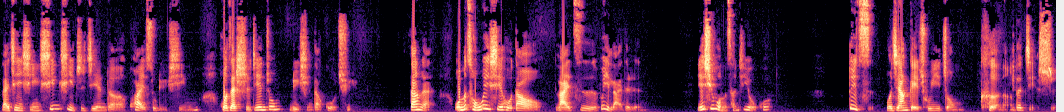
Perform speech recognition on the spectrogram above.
来进行星系之间的快速旅行，或在时间中旅行到过去。当然，我们从未邂逅到来自未来的人，也许我们曾经有过。对此，我将给出一种可能的解释。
